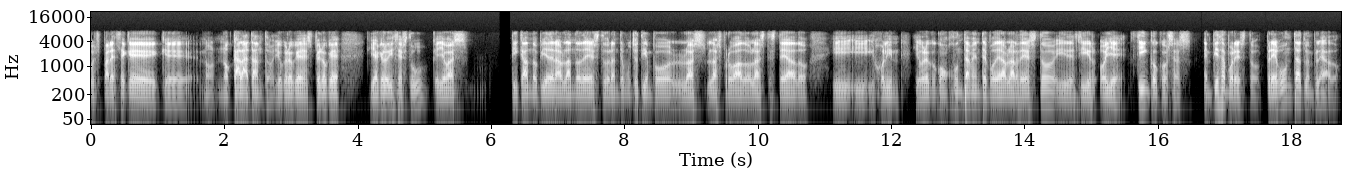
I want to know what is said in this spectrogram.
pues parece que, ¿no? cala tanto. Yo creo que espero que, ya que lo dices tú, que llevas picando piedra hablando de esto durante mucho tiempo, lo has, lo has probado, lo has testeado y, y, jolín, yo creo que conjuntamente poder hablar de esto y decir, oye, cinco cosas, empieza por esto, pregunta a tu empleado.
